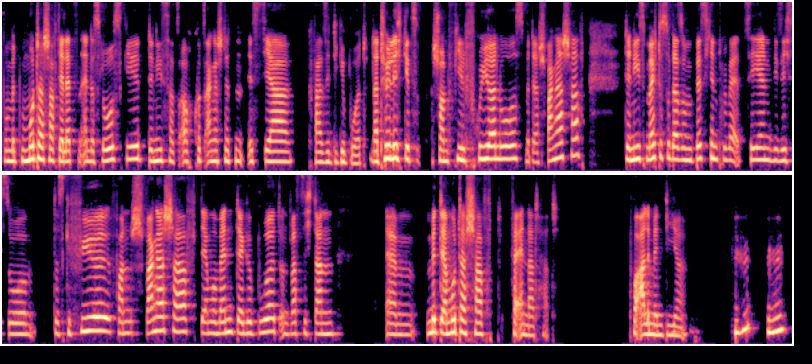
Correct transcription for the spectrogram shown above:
womit Mutterschaft ja letzten Endes losgeht, Denise hat es auch kurz angeschnitten, ist ja quasi die Geburt. Natürlich geht es schon viel früher los mit der Schwangerschaft. Denise, möchtest du da so ein bisschen drüber erzählen, wie sich so das Gefühl von Schwangerschaft, der Moment der Geburt und was sich dann ähm, mit der Mutterschaft verändert hat? Vor allem in dir. Mhm, mhm.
